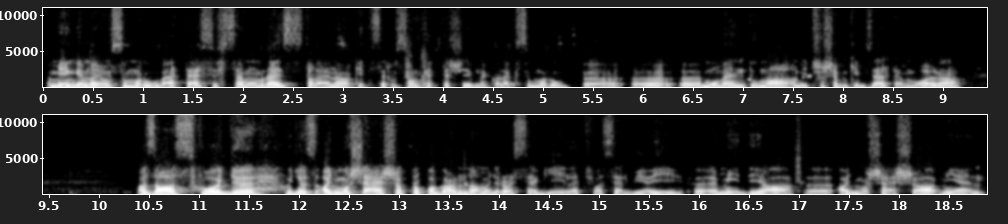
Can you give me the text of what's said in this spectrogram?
ami engem nagyon szomorúvá tesz, és számomra ez talán a 2022-es évnek a legszomorúbb momentuma, amit sosem képzeltem volna, az az, hogy, hogy az agymosás, a propaganda a magyarországi, illetve a szerbiai média agymosása milyen,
